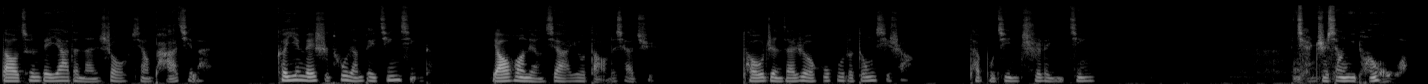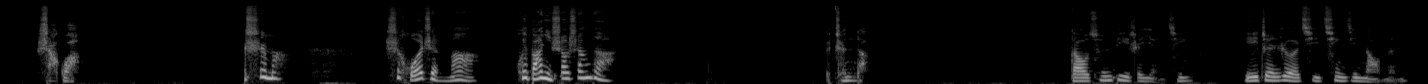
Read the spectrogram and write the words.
岛村被压得难受，想爬起来，可因为是突然被惊醒的，摇晃两下又倒了下去，头枕在热乎乎的东西上，他不禁吃了一惊，简直像一团火，傻瓜。是吗？是火疹吗？会把你烧伤的。真的。岛村闭着眼睛，一阵热气沁进脑门。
